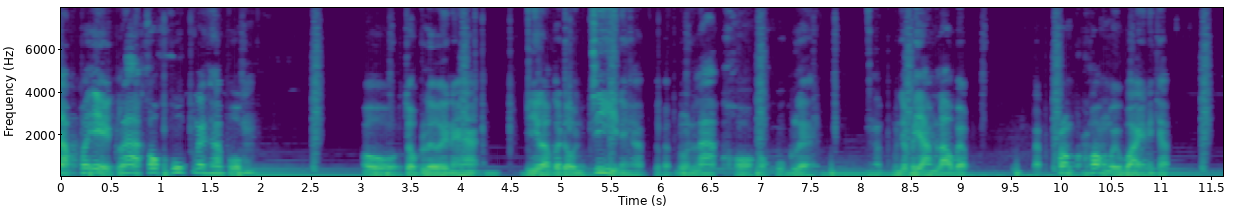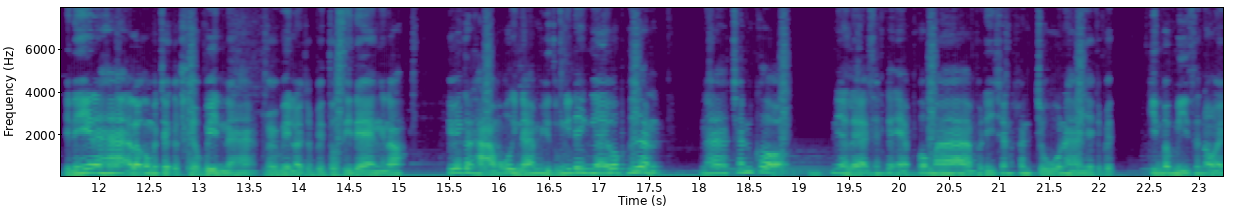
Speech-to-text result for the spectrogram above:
จับพระเอกลากเข้าคุกนะครับผม โอ้จบเลยนะฮะนี้เราก็โดนจี้นะครับคือแบบโดนลากคอเข้าคุกเลย ผมจะพยายามเล่าแบบ แบบคล่องๆไวๆนะครับทีนี้นะฮะเราก็มาเจอกับเควินนะฮะเควินเราจะเป็นตัวสีแดงนี่เนาะเควินก็ถามว่าโอ้ยนายมาอยู่ตรงนี้ได้ไงวะเพื่อนนะฉันก็เนี่ยแหละฉันก็แอบเข้ามาพอดีฉันคันจูนะอยากจะไปกินบะหมี่ซะหน่อย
